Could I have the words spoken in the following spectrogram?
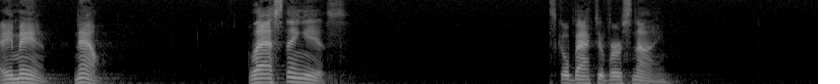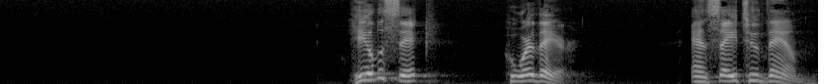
Amen. Now, last thing is, let's go back to verse 9. heal the sick who are there, and say to them,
